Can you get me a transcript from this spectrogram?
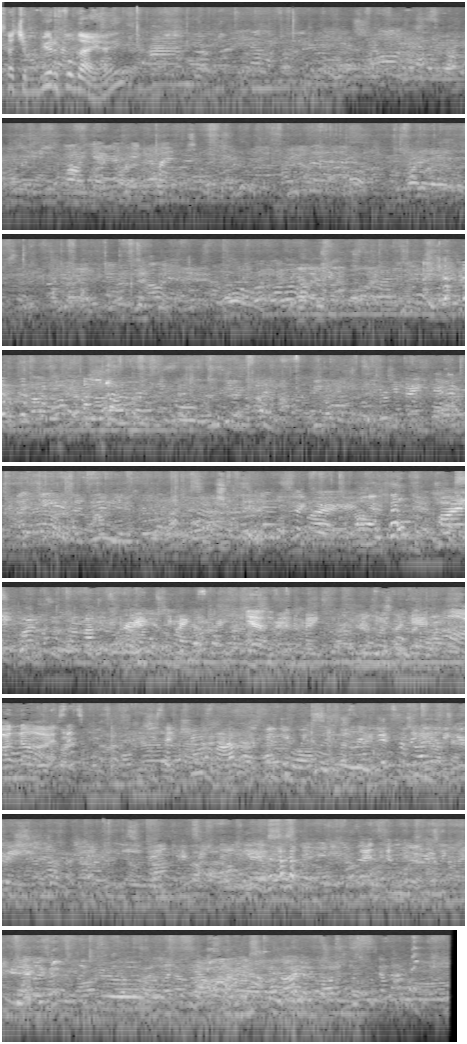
Such a beautiful day, eh? Great. She makes cake. Yeah. She's going to make millions again. Oh, nice. That's She said choose one. It's going to be with three figurines. Make everything. Yes. It's going to look really cute.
